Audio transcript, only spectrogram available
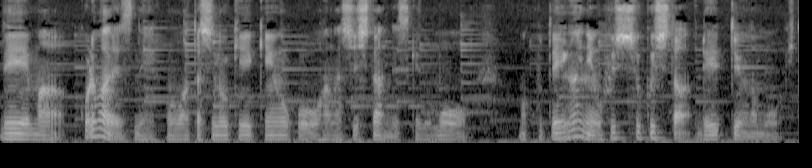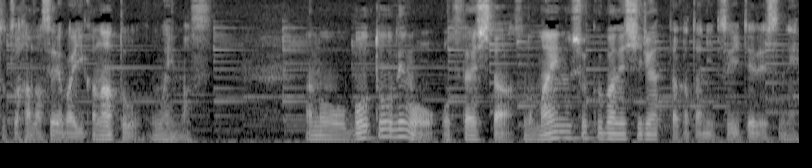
でまあこれまでですねこの私の経験をこうお話ししたんですけども、まあ、固定概念を払拭した例っていうのも一つ話せればいいかなと思います。あの冒頭でもお伝えしたその前の職場で知り合った方についてですね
